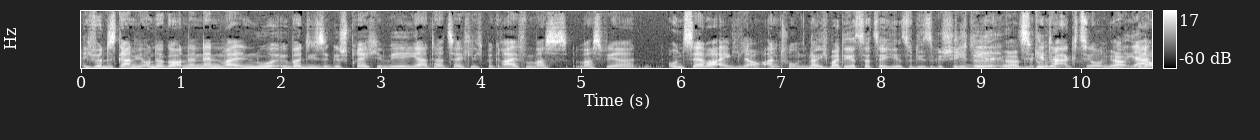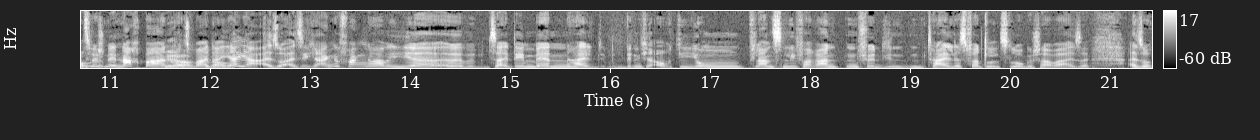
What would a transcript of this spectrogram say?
Ich würde es gar nicht untergeordnet nennen, weil nur über diese Gespräche wir ja tatsächlich begreifen, was, was wir uns selber eigentlich auch antun. Na, ich meinte jetzt tatsächlich so diese Die, Geschichte. die äh, Z- du- Interaktion, ja, genau. zwischen den Nachbarn Ja, und so weiter. genau. Ja, ja. Also als ich angefangen habe hier, äh, seitdem werden halt bin ich auch die jungen Pflanzenlieferanten für den Teil des Viertels logischerweise. Also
